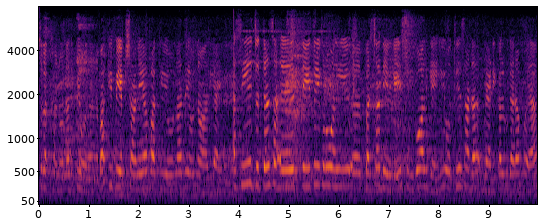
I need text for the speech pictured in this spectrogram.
ਸੁਲੱਖਣ ਉਹਨਾਂ ਦੇ ਪਿਓ ਦਾ ਬਾਕੀ ਬੇਪਛਾਣੇ ਆ ਬਾਕੀ ਉਹਨਾਂ ਦੇ ਉਹ ਨਾਲ ਹੀ ਆਏ। ਸੀ ਅਸੀਂ ਜਿੱਦਣ ਸਾ- ਅਹ 23 ਤਰੀਕ ਨੂੰ ਅਸੀਂ ਅਹ, ਪਰਚਾ ਦੇਣ ਗਏ ਸਿੰਘੋਵਾਲ ਗਏ ਗਈ ਉੱਥੇ ਸਾਡਾ ਮੈਡੀਕਲ ਵਗੈਰਾ ਹੋਇਆ।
